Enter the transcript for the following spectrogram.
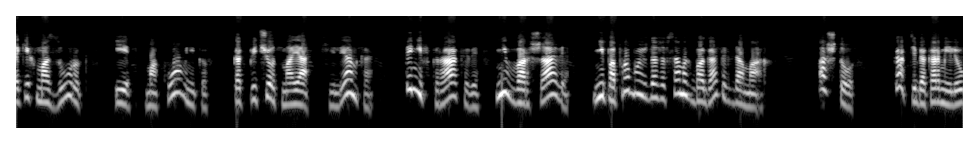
таких мазурок и маковников, как печет моя Хеленка, ты ни в Кракове, ни в Варшаве не попробуешь даже в самых богатых домах. А что? Как тебя кормили у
